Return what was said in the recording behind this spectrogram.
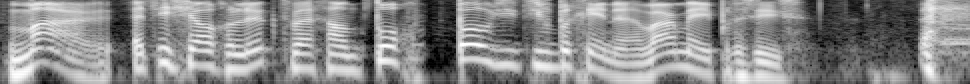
Maar het is jou gelukt. Wij gaan toch positief beginnen. Waarmee precies?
